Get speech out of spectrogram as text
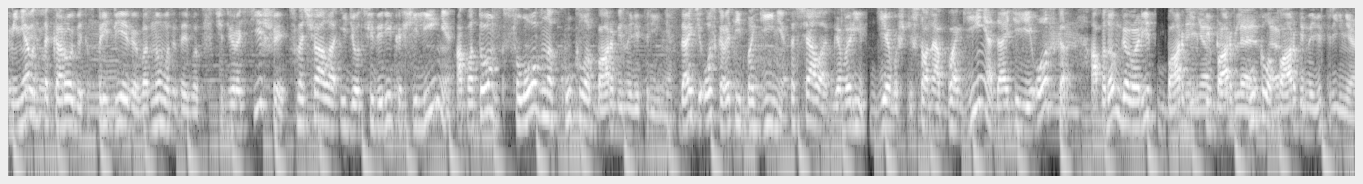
меня вот это коробит в припеве в одном вот этой вот с четверостиши. Сначала идет Федерико Феллини, а потом словно кукла Барби на витрине. Дайте Оскар этой богине. Сначала говорит девушке, что она богиня, дайте ей Оскар, а потом говорит Барби, Ты ты Барби, кукла да? Барби на витрине.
